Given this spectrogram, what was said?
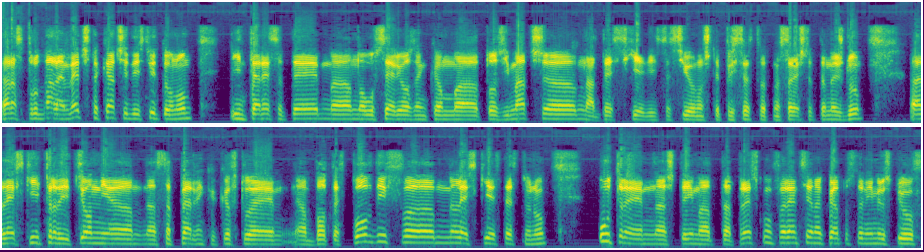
разпродаден вече, така че действително интересът е много сериозен към този матч. Над 10 000 със сигурно ще присъстват на срещата между Левски и традиционния съперник, какъвто е Ботев Пловдив. Левски естествено Утре ще имат пресконференция, на която Станимир Стоилов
